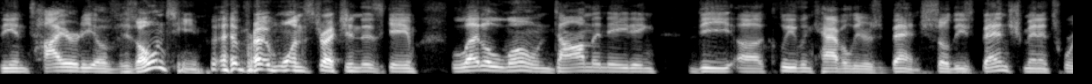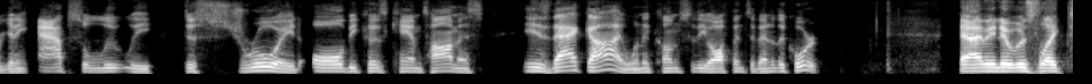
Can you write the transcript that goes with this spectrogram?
the entirety of his own team at one stretch in this game, let alone dominating the uh, Cleveland Cavaliers bench. So these bench minutes were getting absolutely destroyed, all because Cam Thomas is that guy when it comes to the offensive end of the court. I mean, it was like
